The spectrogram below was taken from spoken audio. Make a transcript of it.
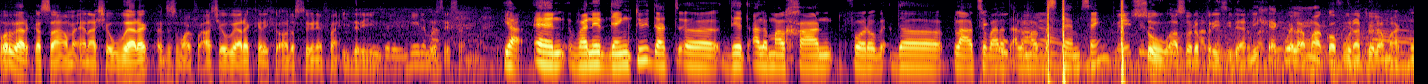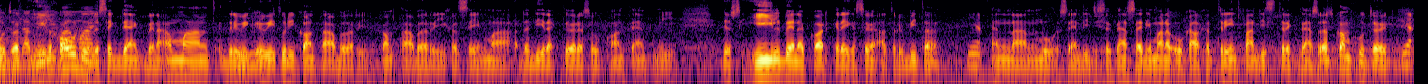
we werken samen. En als je werkt, het is maar als je werkt, krijg je ondersteuning van iedereen. iedereen helemaal. Dus ja, en wanneer denkt u dat uh, dit allemaal gaan voor de plaatsen waar het allemaal bestemd zijn? Zo, als we de president niet gek willen maken of hoe dat willen maken, moeten we het heel gauw doen. Dus ik denk binnen een maand, drie weken, u weet hoe die comptabele regels zijn. Maar de directeur is ook content mee. Dus heel binnenkort krijgen ze hun attributen. Ja. En dan mogen ze in die districten. Zijn die mannen ook al getraind van districten. Dus dat komt goed uit. Ja.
